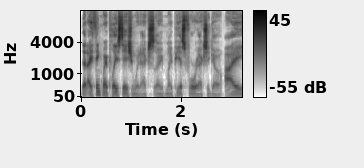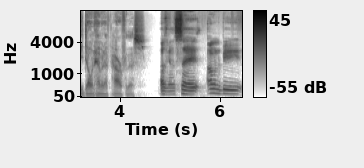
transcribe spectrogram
that I think my PlayStation would actually, my PS4 would actually go. I don't have enough power for this. I was gonna say I'm gonna be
